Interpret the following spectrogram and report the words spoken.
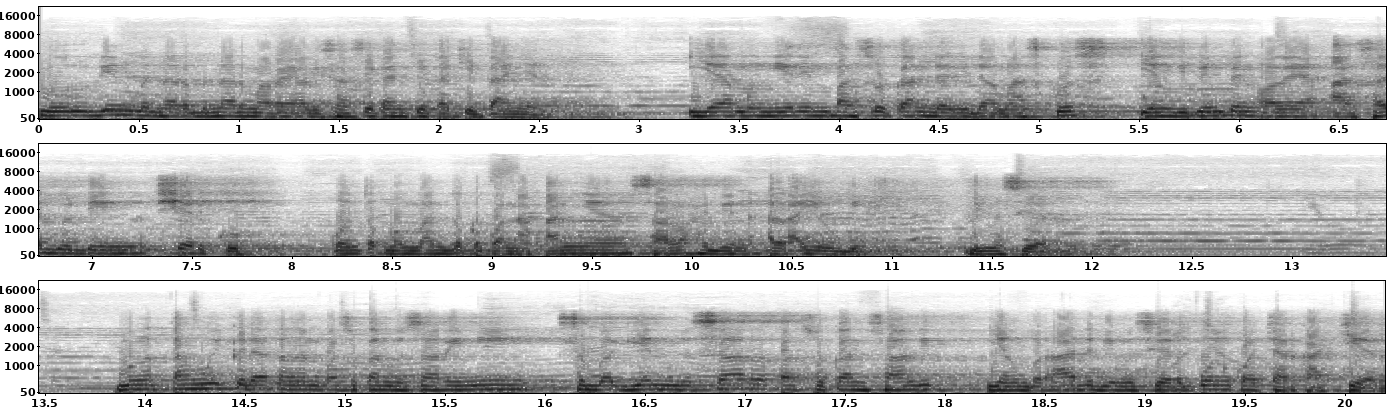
Nuruddin benar-benar merealisasikan cita-citanya. Ia mengirim pasukan dari Damaskus yang dipimpin oleh Asaduddin Syirkuh untuk membantu keponakannya Salahuddin Al-Ayubi di Mesir. Mengetahui kedatangan pasukan besar ini, sebagian besar pasukan salib yang berada di Mesir pun kocar kacir,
